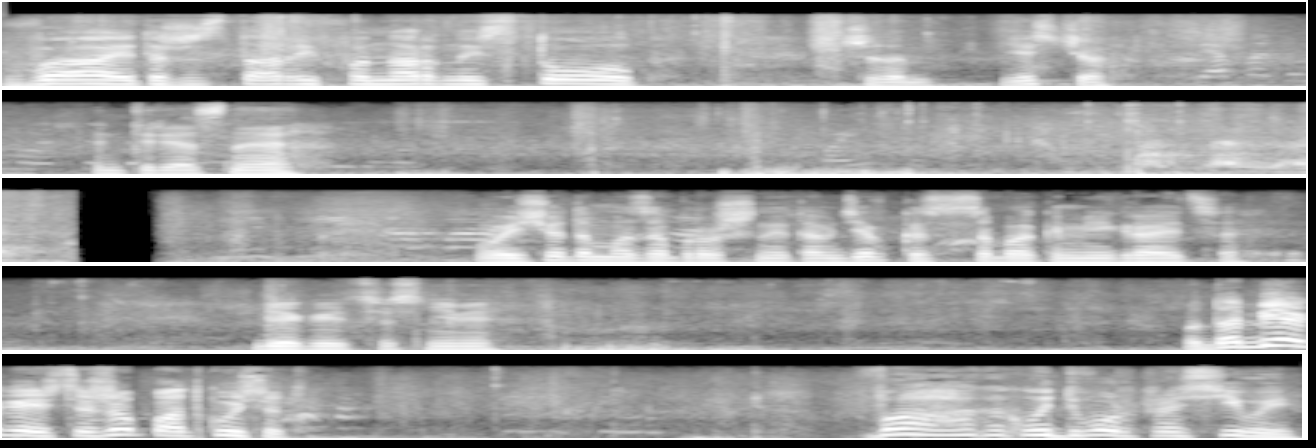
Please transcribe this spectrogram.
Ва, это же старый фонарный столб. Что там, есть что? Интересное. Ой, еще дома заброшенные. Там девка с собаками играется. Бегает все с ними. Вот добегаешься, жопу откусит. Ва, какой двор красивый.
